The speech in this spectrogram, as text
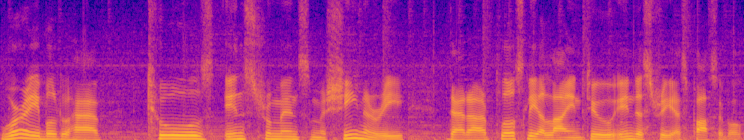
we're able to have tools, instruments, machinery that are closely aligned to industry as possible.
